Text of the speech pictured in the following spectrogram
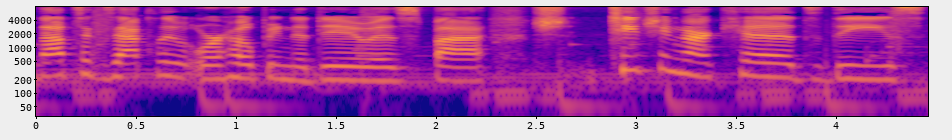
that's exactly what we're hoping to do is by sh- teaching our kids these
